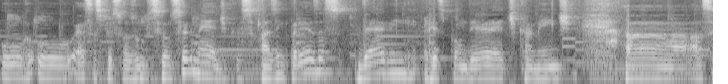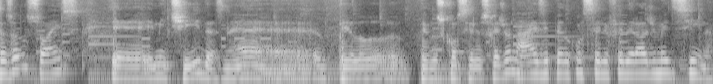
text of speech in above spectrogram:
o, o, essas pessoas não precisam ser médicas. As empresas devem responder eticamente às resoluções é, emitidas né, pelo, pelos conselhos regionais e pelo Conselho Federal de Medicina.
